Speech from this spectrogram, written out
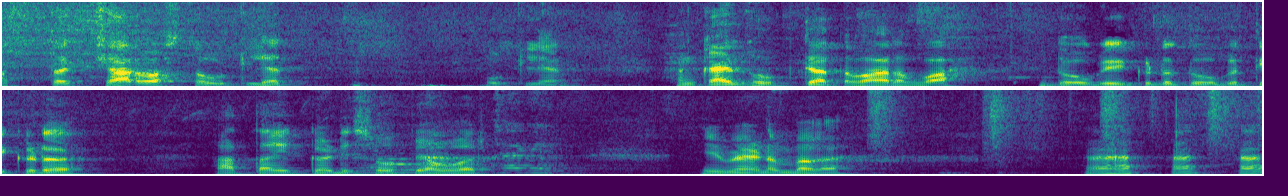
आत्ता चार वाजता उठल्यात. उठल्या. आणि काय झोपत्यात? वार वा दोघं इकडं दोघं तिकडं. आता एक कडी सोप्यावर. ही मॅडम बघा. हा, हा, हा, हा.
